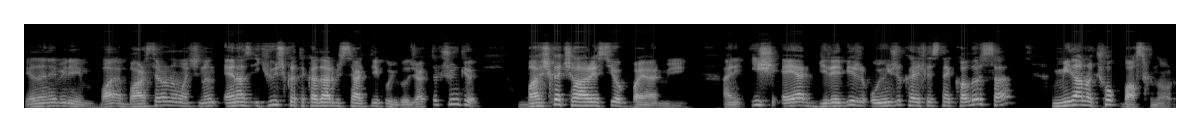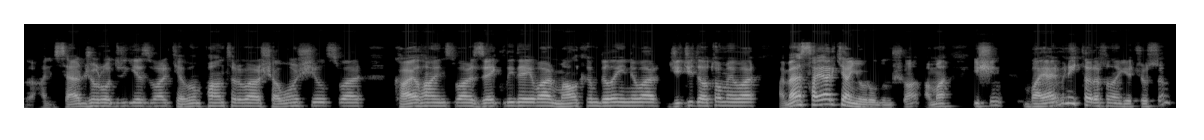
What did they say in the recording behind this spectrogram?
ya da ne bileyim Barcelona maçının en az 2-3 katı kadar bir sertlik uygulayacaktır. Çünkü başka çaresi yok Bayern Münih. Hani iş eğer birebir oyuncu kalitesine kalırsa Milano çok baskın orada. Hani Sergio Rodriguez var, Kevin Panther var, Shavon Shields var, Kyle Hines var, Zach Lidey var, Malcolm Delaney var, Gigi Datome var. Ben sayarken yoruldum şu an ama işin Bayern Münih tarafına geçiyorsun.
